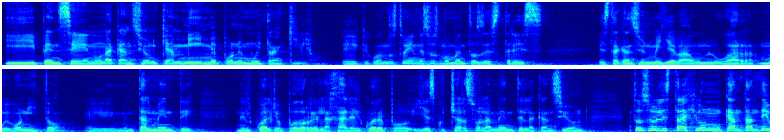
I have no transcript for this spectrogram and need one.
Y pensé en una canción que a mí me pone muy tranquilo. Eh, que cuando estoy en esos momentos de estrés, esta canción me lleva a un lugar muy bonito eh, mentalmente, en el cual yo puedo relajar el cuerpo y escuchar solamente la canción. Entonces hoy les traje un cantante y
